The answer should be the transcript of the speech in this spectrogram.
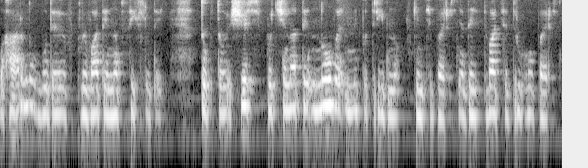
гарно буде впливати на всіх людей. Тобто щось починати нове не потрібно в кінці березня, десь 22 березня.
